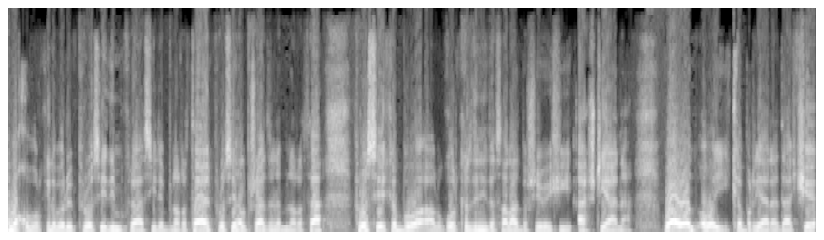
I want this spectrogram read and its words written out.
ئەمە قبوڵ کەین لەبەرووی پرۆسەی دیموکراسی لە بنەڕەتا پرۆسەی هەڵبژاردن لە بنەڕەتا پرۆسەیەکە بۆ ئاڵوگۆڕ کردنی دەسەڵات بە شێوەیەکی ئاشتییانە. وە ئەوە ئەوەی کە بڕیار ئەدا کێ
